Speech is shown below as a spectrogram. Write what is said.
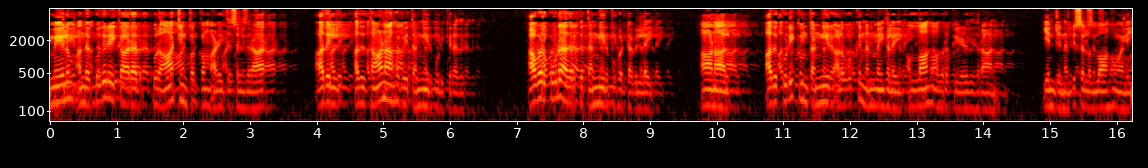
மேலும் அந்த குதிரைக்காரர் ஒரு ஆற்றின் பக்கம் அழைத்து செல்கிறார். அதில் அது தானாகவே தண்ணீர் குடிக்கிறது. அவர் கூட அதற்கு தண்ணீர் புகட்டவில்லை. ஆனால் அது குடிக்கும் தண்ணீர் அளவுக்கு நன்மைகளை அல்லாஹ் அவருக்கு எழுதுகிறான். என்று நபி சொல்லாஹும் அலி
